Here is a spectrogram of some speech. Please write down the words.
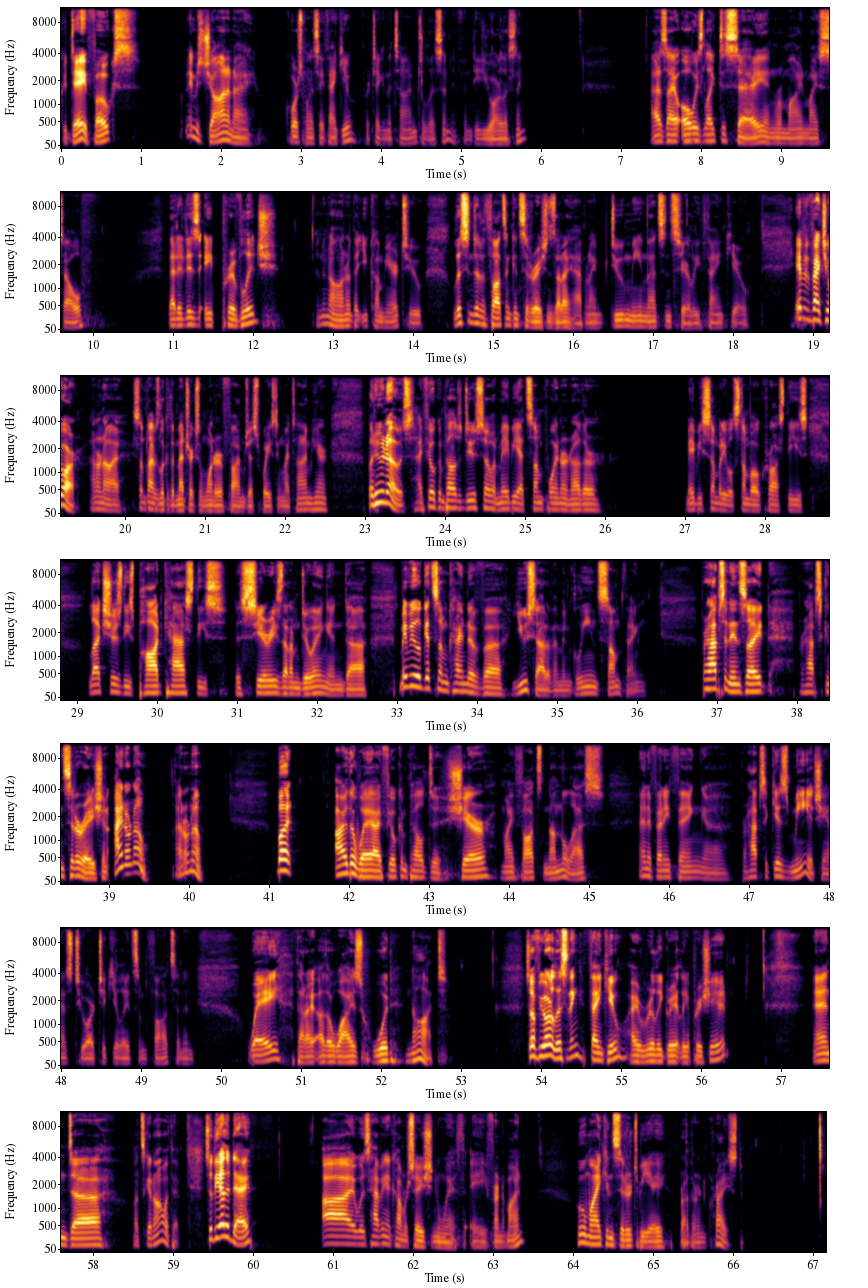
Good day, folks. My name is John, and I, of course, want to say thank you for taking the time to listen, if indeed you are listening. As I always like to say and remind myself, that it is a privilege and an honor that you come here to listen to the thoughts and considerations that I have, and I do mean that sincerely. Thank you. If in fact you are, I don't know. I sometimes look at the metrics and wonder if I'm just wasting my time here, but who knows? I feel compelled to do so, and maybe at some point or another, maybe somebody will stumble across these lectures, these podcasts, these this series that I'm doing, and uh, maybe they'll get some kind of uh, use out of them and glean something, perhaps an insight, perhaps consideration. I don't know. I don't know. But either way, I feel compelled to share my thoughts nonetheless. And if anything, uh, perhaps it gives me a chance to articulate some thoughts in a way that I otherwise would not. So if you are listening, thank you. I really greatly appreciate it. And uh, let's get on with it. So the other day, I was having a conversation with a friend of mine whom I consider to be a brother in Christ.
